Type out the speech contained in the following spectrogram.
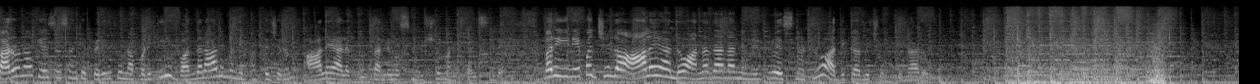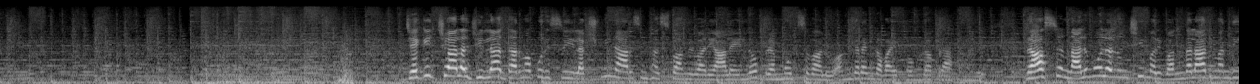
కరోనా కేసుల సంఖ్య పెరుగుతున్నప్పటికీ వందలాది మంది భక్తజనం ఆలయాలకు తరలివస్తున్న విషయం మనకు తెలిసిందే. మరి ఈ నేపథ్యంలో ఆలయాల్లో అన్నదానాన్ని నిలిపివేసినట్లు అధికారులు చెబుతున్నారు. జగిత్యాల జిల్లా ధర్మపురి శ్రీ లక్ష్మీ నారసింహస్వామి వారి ఆలయంలో బ్రహ్మోత్సవాలు అంగరంగ వైభవంగా ప్రారంభమయ్యాయి. రాష్ట్ర నలుమూల నుంచి మరి వందలాది మంది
